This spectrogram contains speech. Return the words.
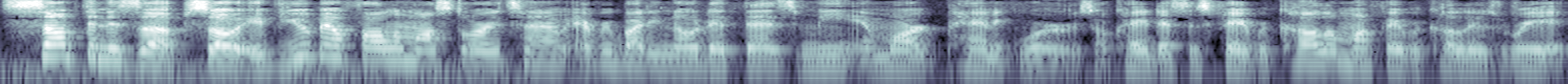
something is up. So if you've been following my story time, everybody know that that's me and Mark panic words. Okay, that's his favorite color. My favorite color is red.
